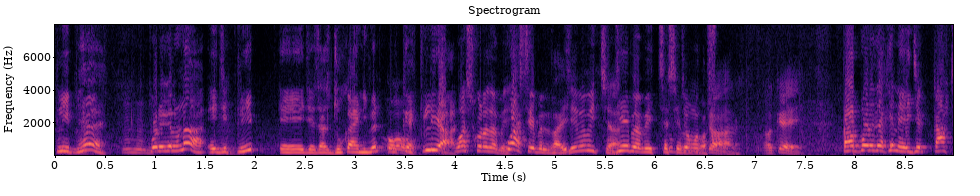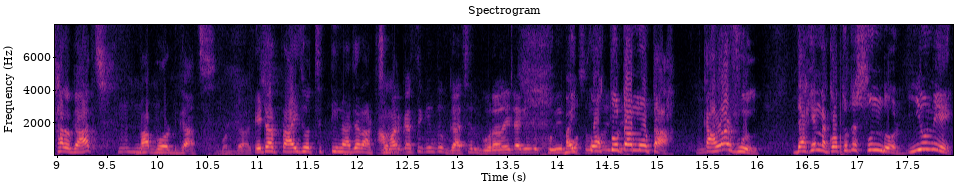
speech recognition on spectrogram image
ক্লিপ হ্যাঁ? পড়ে গেল না? এই যে ক্লিপ এই যে জাস্ট ঢুকাই নেবেন। ওকে ক্লিয়ার ওয়াশ করা যাবে? ওয়াশেবল ভাই। যেভাবে ইচ্ছা। যেভাবে ইচ্ছা সেভাবে ওকে তারপরে দেখেন এই যে কাঁঠাল গাছ বা বট গাছ। এটার প্রাইস হচ্ছে তিন হাজার আটশো আমার কাছে কিন্তু গাছের গোড়ালিটা কিন্তু খুবই ভাই কতটা মোটা? কালারফুল দেখেন না কতটা সুন্দর ইউনিক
